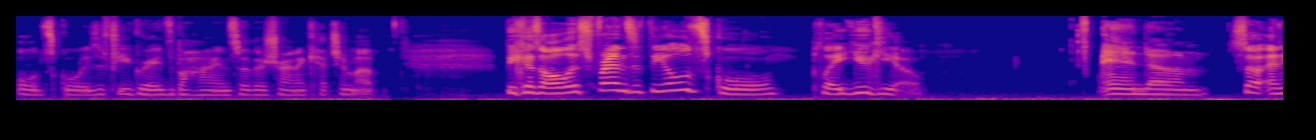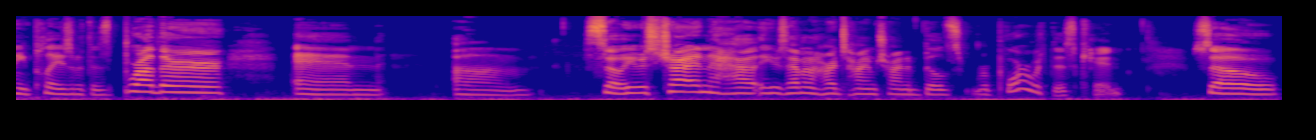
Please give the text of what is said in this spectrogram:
old school. He's a few grades behind, so they're trying to catch him up. Because all his friends at the old school play Yu Gi Oh! And um, so, and he plays with his brother, and um, so he was trying to have, he was having a hard time trying to build rapport with this kid. So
